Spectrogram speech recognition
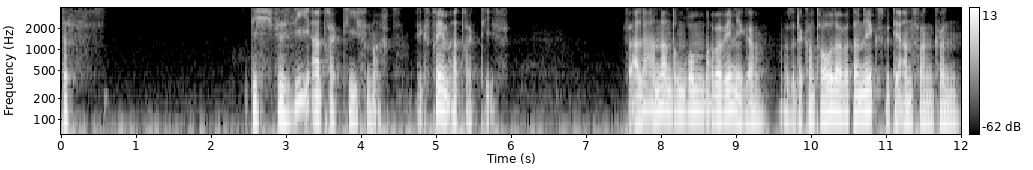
das dich für sie attraktiv macht, extrem attraktiv. Für alle anderen drumherum aber weniger. Also der Controller wird da nichts mit dir anfangen können.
